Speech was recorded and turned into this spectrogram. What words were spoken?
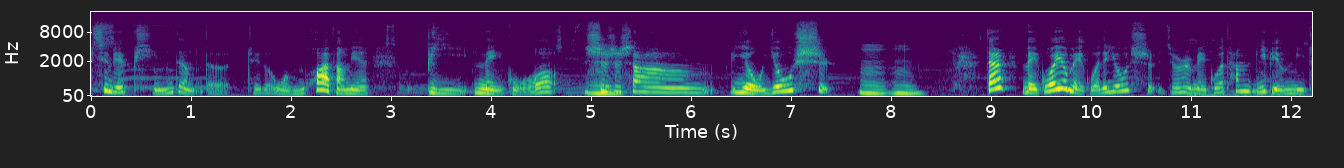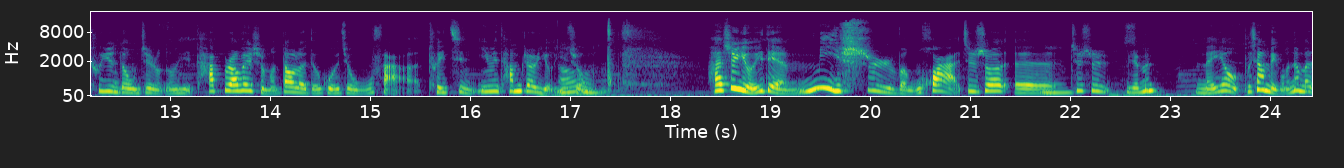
性别平等的这个文化方面，比美国事实上有优势。嗯嗯，当然，美国有美国的优势，就是美国他们，你比如米兔运动这种东西，他不知道为什么到了德国就无法推进，因为他们这儿有一种。还是有一点密室文化，就是说，呃，就是人们没有不像美国那么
